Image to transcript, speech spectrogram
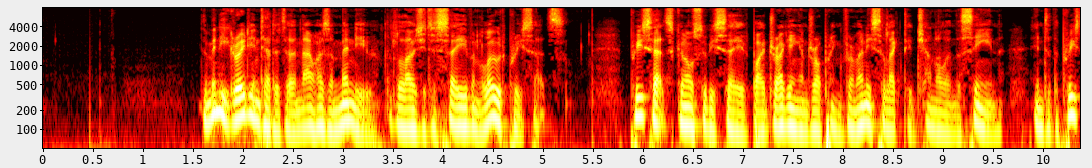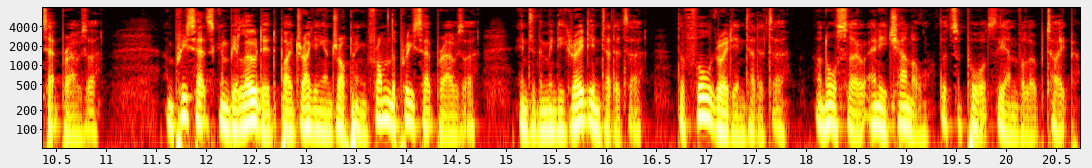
The mini gradient editor now has a menu that allows you to save and load presets. Presets can also be saved by dragging and dropping from any selected channel in the scene into the preset browser and presets can be loaded by dragging and dropping from the preset browser into the mini gradient editor, the full gradient editor, and also any channel that supports the envelope type.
